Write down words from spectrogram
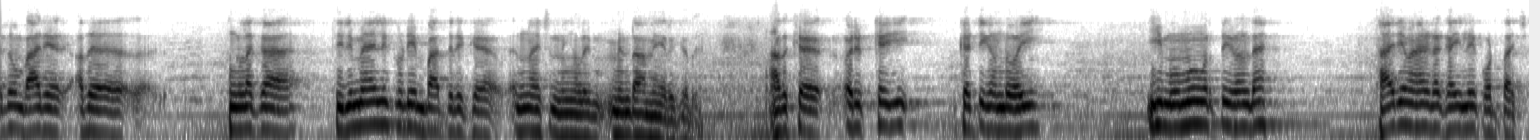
ഇതും ഭാര്യ അത് നിങ്ങളൊക്കെ തിരുമേലിക്കുടിയും പാത്തിരിക്ക് എന്ന് വെച്ചാൽ നിങ്ങൾ മിണ്ടാമേ ഇരിക്കുന്നത് അതൊക്കെ ഒരു കൈ കെട്ടിക്കൊണ്ടുപോയി ഈ മുമ്മൂർത്തികളുടെ ഭാര്യമാരുടെ കയ്യിലേക്ക് കൊടുത്താച്ചു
